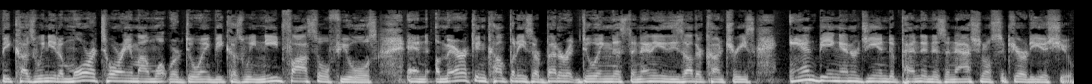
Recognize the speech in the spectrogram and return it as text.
because we need a moratorium on what we're doing because we need fossil fuels and American companies are better at doing this than any of these other countries and being energy independent is a national security issue.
